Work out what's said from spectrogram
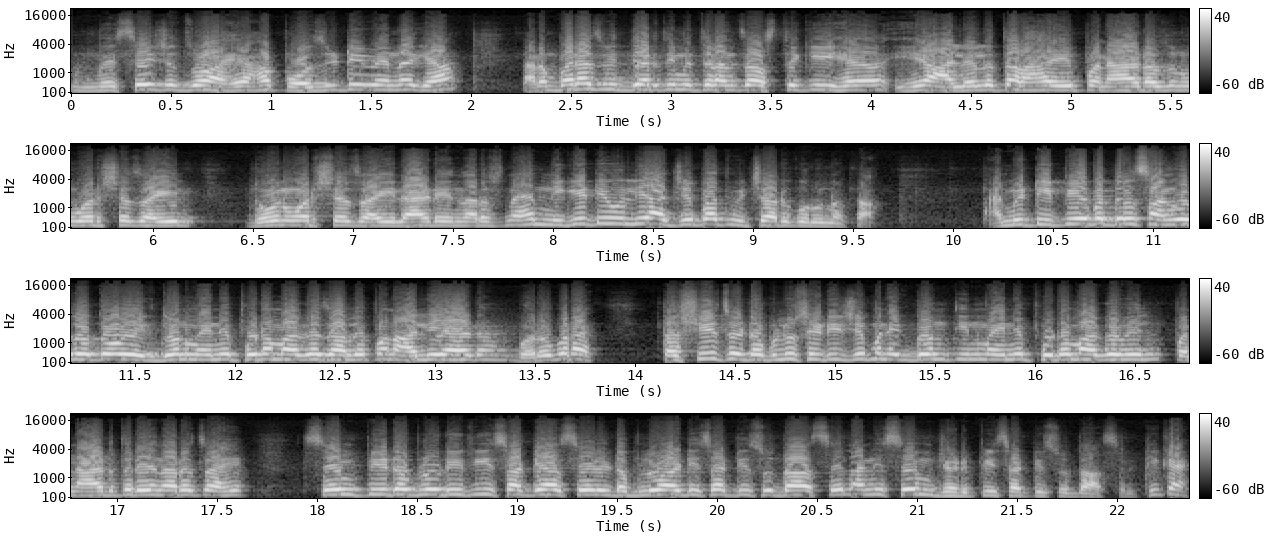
मेसेज जो आहे हा पॉझिटिव्ह वेनं घ्या. कारण बऱ्याच विद्यार्थी मित्रांचं असतं की हे हे आलेलं तर आहे पण ऍड अजून वर्ष जाईल दोन वर्ष जाईल ऍड येणारच नाही. निगेटिव्हली अजिबात विचार करू नका. आम्ही टीपीए बद्दल सांगत होतो एक दोन महिने पुढे मागे झालं पण आली ऍड. बरोबर आहे. तशीच डब्ल्यू ची पण एक दोन तीन महिने पुढे मागे होईल पण ऍड तर येणारच आहे. सेम पीडब्ल्यू साठी असेल डब्ल्यू आर डी साठी सुद्धा असेल आणि सेम झेडपी साठी सुद्धा असेल. ठीक आहे?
